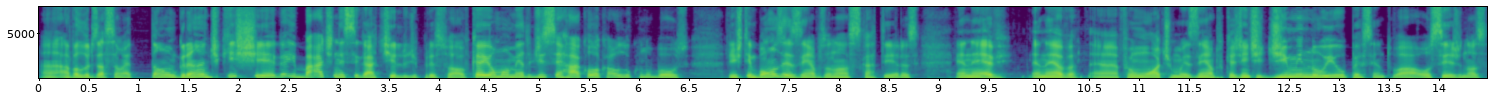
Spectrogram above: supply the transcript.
a valorização é tão grande que chega e bate nesse gatilho de preço alvo, que aí é o momento de encerrar, colocar o lucro no bolso. A gente tem bons exemplos nas nossas carteiras. Eneve, Eneva eh, foi um ótimo exemplo que a gente diminuiu o percentual, ou seja, nós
